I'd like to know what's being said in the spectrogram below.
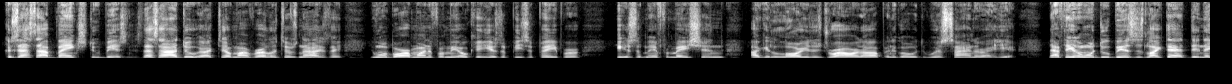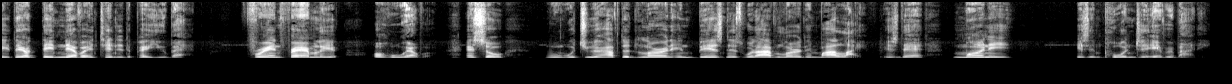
Because that's how banks do business. That's how I do it. I tell my relatives now, I say, You want to borrow money from me? Okay, here's a piece of paper. Here's some information. I get a lawyer to draw it up and go, We'll sign it right here. Now, if they don't want to do business like that, then they they are, they never intended to pay you back, friend, family, or whoever. And so, what you have to learn in business, what I've learned in my life, is that money is important to everybody.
